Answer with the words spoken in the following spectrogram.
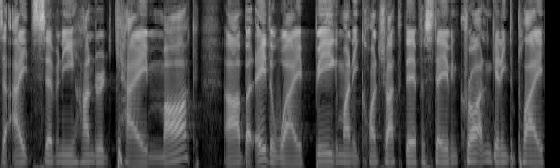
to 870, 100k mark. Uh, but either way, big money contract there for Stephen Crichton getting to play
